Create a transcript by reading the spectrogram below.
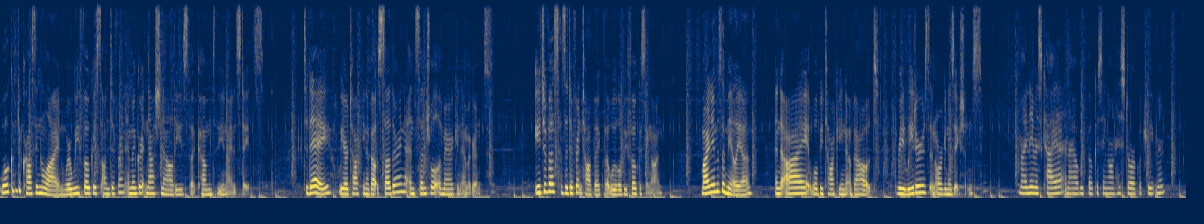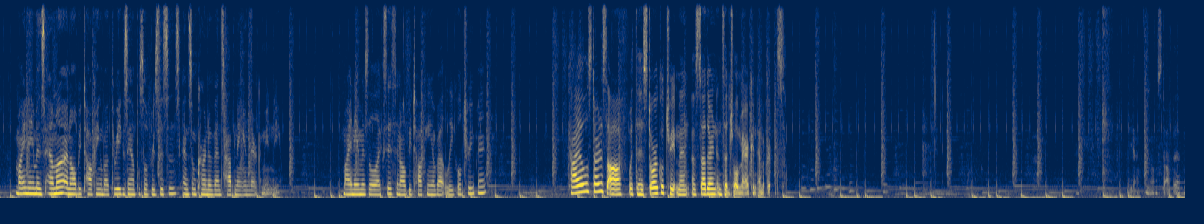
Welcome to Crossing the Line, where we focus on different immigrant nationalities that come to the United States. Today, we are talking about Southern and Central American immigrants. Each of us has a different topic that we will be focusing on. My name is Amelia, and I will be talking about three leaders and organizations. My name is Kaya, and I will be focusing on historical treatment. My name is Emma, and I'll be talking about three examples of resistance and some current events happening in their community. My name is Alexis, and I'll be talking about legal treatment. Kaya will start us off with the historical treatment of Southern and Central American immigrants. Yeah, stop it.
